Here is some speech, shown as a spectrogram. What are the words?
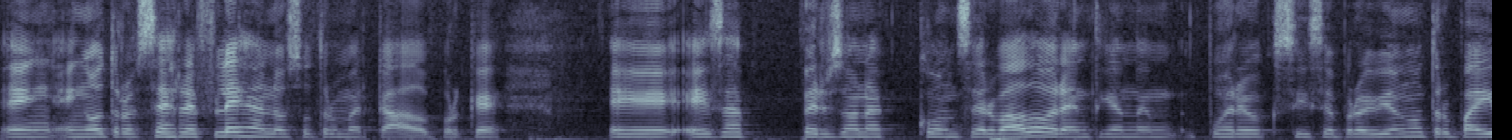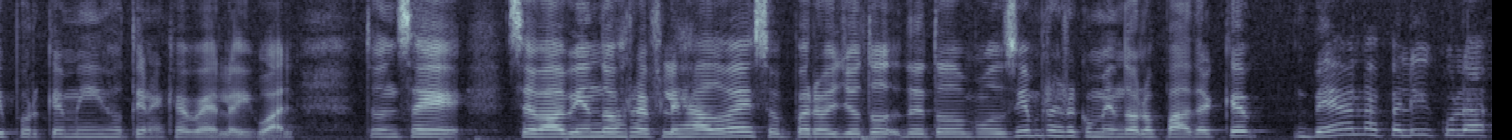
en, en otros, se refleja en los otros mercados, porque eh, esas personas conservadoras entienden, pero si se prohibió en otro país, ¿por qué mi hijo tiene que verla igual? Entonces se va viendo reflejado eso, pero yo de todo modo siempre recomiendo a los padres que vean la película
